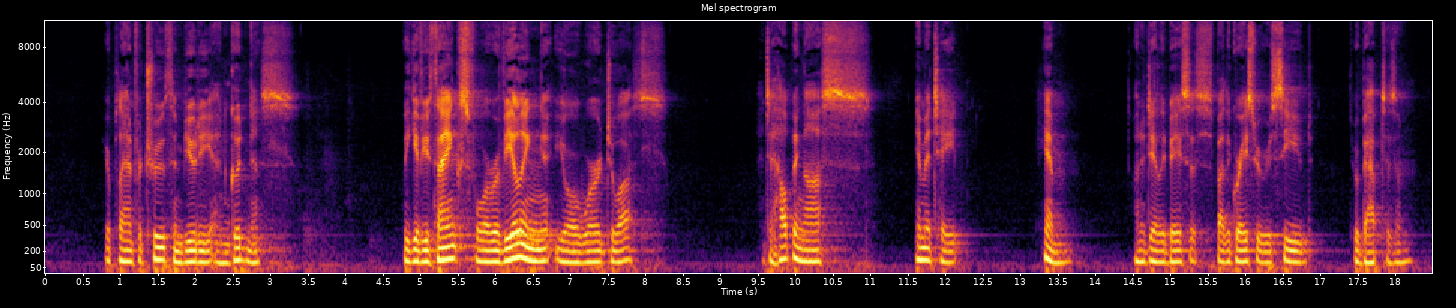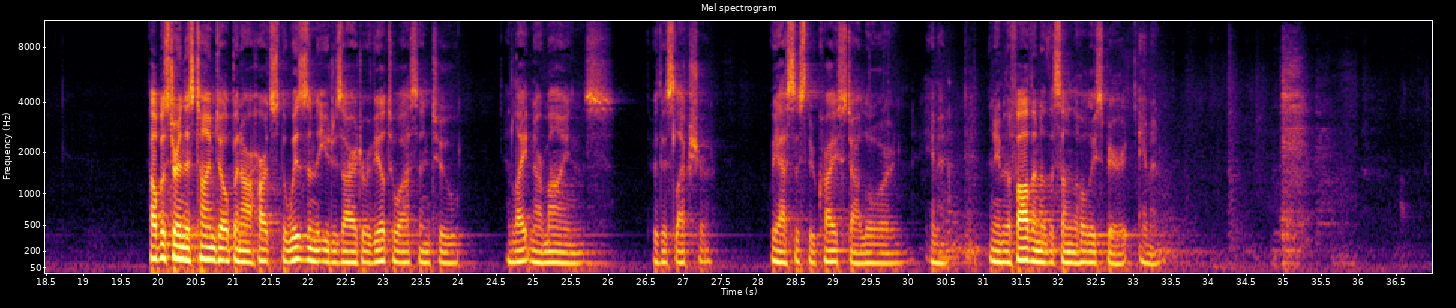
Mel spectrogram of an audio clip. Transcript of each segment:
your plan for truth and beauty and goodness. We give you thanks for revealing your word to us and to helping us imitate Him on a daily basis by the grace we received through baptism. Help us during this time to open our hearts to the wisdom that you desire to reveal to us and to enlighten our minds through this lecture. We ask this through Christ our Lord. Amen. In the name of the Father, and of the Son, and of the Holy Spirit. Amen.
